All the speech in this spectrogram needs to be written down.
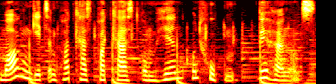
Morgen geht's im Podcast-Podcast um Hirn und Hupen. Wir hören uns.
